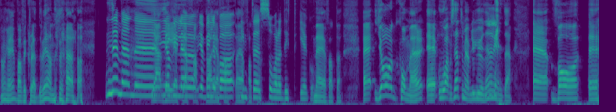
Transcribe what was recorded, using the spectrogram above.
Okej, varför creddar vi henne för det här då? Nej men eh, Jag jag, vet, ville, jag jag fattar, ville jag bara fattar, jag inte fattar. såra ditt ego. Nej, jag fattar. Eh, jag kommer, eh, oavsett om jag blir bjuden eller inte, eh, vara eh,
